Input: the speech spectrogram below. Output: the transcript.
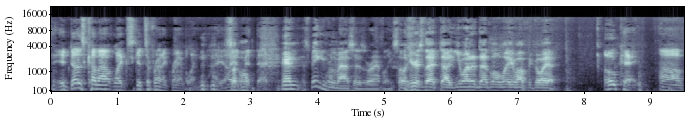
It does come out like schizophrenic rambling. I, I admit that. And speaking from the masses of rambling, so here's that. Uh, you wanted that little wave off to go ahead. Okay. Um,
